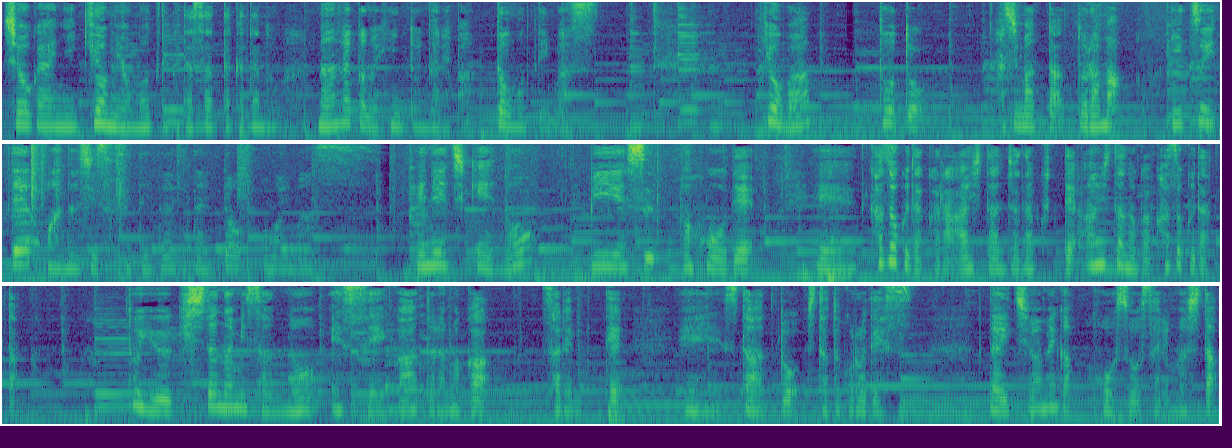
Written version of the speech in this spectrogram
障害に興味を持ってくださった方の何らかのヒントになればと思っています。今日はとうとう始まったドラマについてお話しさせていただきたいと思います。NHK の BS の方でえー、家族だから愛したんじゃなくて愛したのが家族だった。という岸田奈美さんのエッセイがドラマ化されて、えー、スタートしたところです。第1話目が放送されました。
